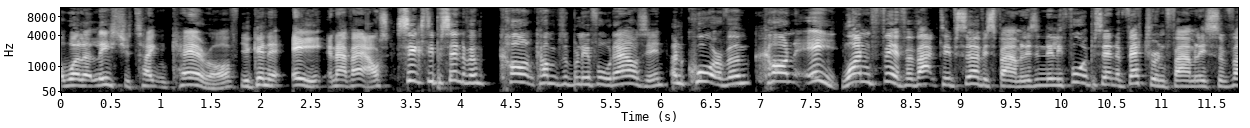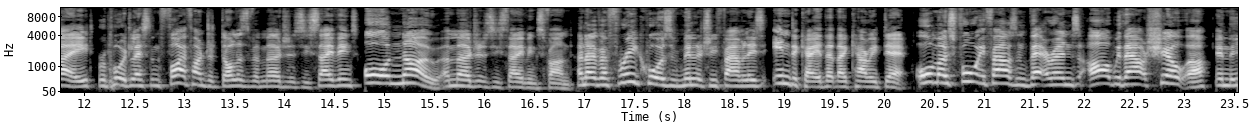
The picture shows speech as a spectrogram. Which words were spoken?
well, at least you're taken care of, you're gonna eat and have a house, 60% of them can't comfortably afford housing, and quarter of them can't eat. One fifth of active service families and nearly 40% of veteran families surveyed reported less than $500 of emergency savings or no emergency savings fund. And over three quarters of military families indicated that they carry debt. Almost 40,000 veterans are without shelter in the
